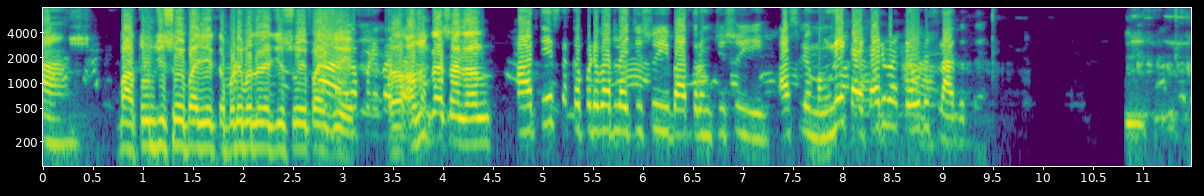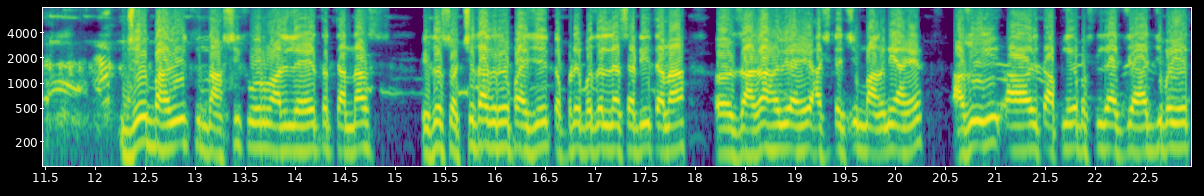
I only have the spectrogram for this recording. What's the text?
हा. बाथरूमची सोय पाहिजे कपडे बदलण्याची सोय पाहिजे. हा, कपडे अ, बदलायची. अजून काय सांगाल? हा तेच तर कपडे बदलायची सोयी बाथरूमची सोयी. असले मग नाही काय कार्य तेवढंच लागत. जे भाविक नाशिक वरून आलेले आहेत तर त्यांना इथं स्वच्छतागृह पाहिजे कपडे बदलण्यासाठी त्यांना अ, जागा हवी आहे अशी त्यांची मागणी आहे. अजूनही अ, इथं आपल्याला बसलेले आजी आजीबाई आहेत.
